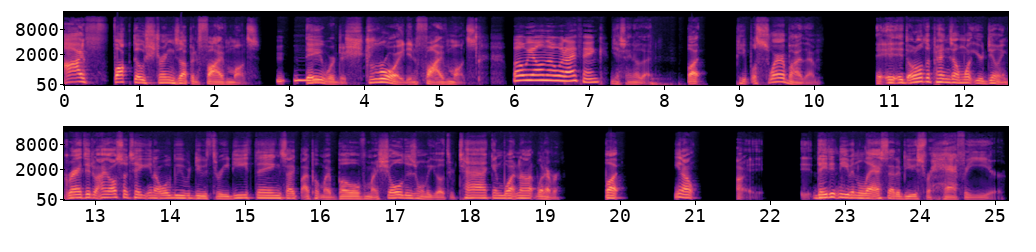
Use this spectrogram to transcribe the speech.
I fucked those strings up in five months. Mm-mm. They were destroyed in five months. Well, we all know what I think. Yes, I know that. But people swear by them. It, it, all depends on what you're doing. Granted, I also take, you know, when we would do 3D things, I, I put my bow over my shoulders when we go through tack and whatnot, whatever. But, you know, they didn't even last that abuse for half a year.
